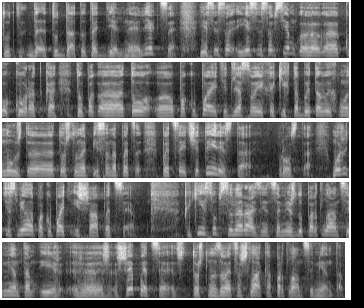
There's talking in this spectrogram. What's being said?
Тут, да, тут, да, тут отдельная лекция. Если, если совсем э, э, ко- коротко, то, э, то э, покупаете для своих каких-то бытовых нужд э, то, что написано PC, PC400 просто. Можете смело покупать и ШАПЦ. Какие, собственно, разница между портланд-цементом и э, ШПЦ, то, что называется шлака-портланд-цементом?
